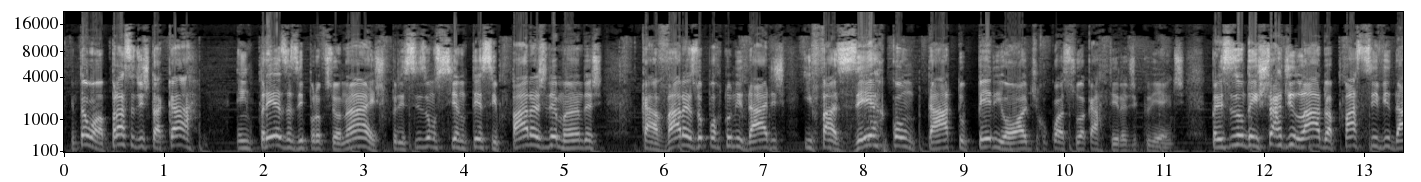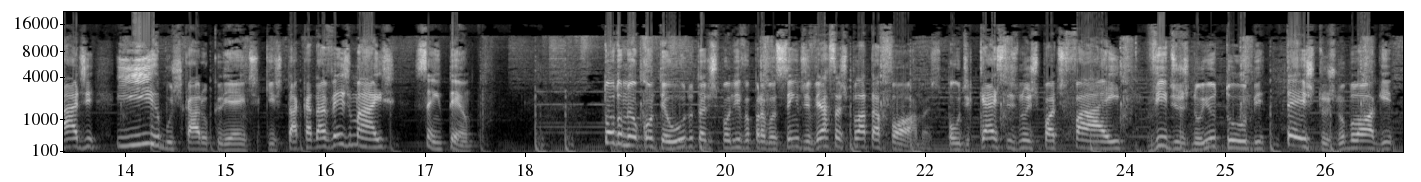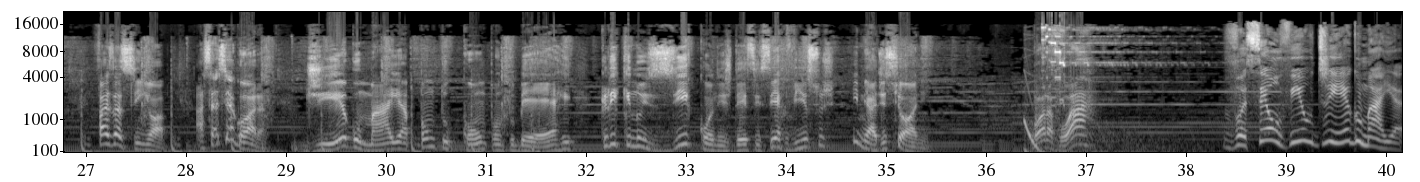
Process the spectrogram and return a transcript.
Então, ó, para se destacar, Empresas e profissionais precisam se antecipar às demandas, cavar as oportunidades e fazer contato periódico com a sua carteira de clientes. Precisam deixar de lado a passividade e ir buscar o cliente que está cada vez mais sem tempo. Todo o meu conteúdo está disponível para você em diversas plataformas: podcasts no Spotify, vídeos no YouTube, textos no blog. Faz assim, ó. Acesse agora diegomaia.com.br, clique nos ícones desses serviços e me adicione. Bora voar? Você ouviu Diego Maia.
